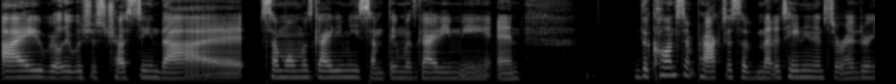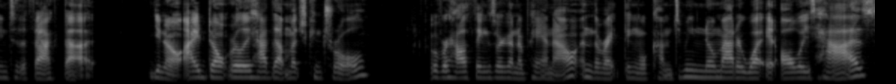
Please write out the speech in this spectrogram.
I really was just trusting that someone was guiding me, something was guiding me. And the constant practice of meditating and surrendering to the fact that you know, I don't really have that much control over how things are going to pan out and the right thing will come to me no matter what it always has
